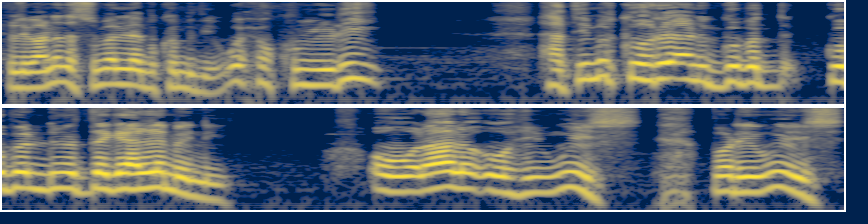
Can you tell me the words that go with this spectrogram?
xildhibaanada somalilan ka mid wuxuu ku yidhi haddii markii hore aanu gobo gobolnimo dagaalamayni oo walaalo oo hinwiish bari wiish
